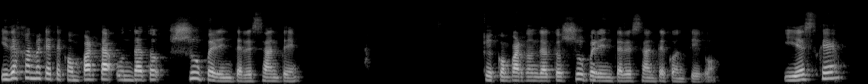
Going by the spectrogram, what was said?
Y déjame que te comparta un dato súper interesante que comparto un dato súper interesante contigo. Y es que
